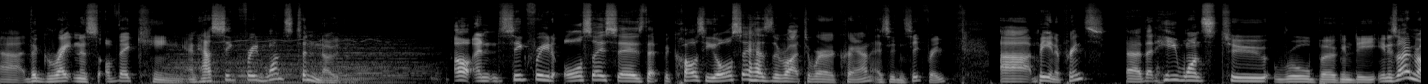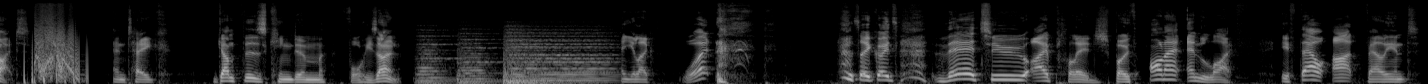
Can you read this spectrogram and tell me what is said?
uh, the greatness of their king, and how Siegfried wants to know them. Oh, and Siegfried also says that because he also has the right to wear a crown, as in Siegfried, uh, being a prince, uh, that he wants to rule Burgundy in his own right and take Gunther's kingdom for his own. And you're like, what? so he quotes, Thereto I pledge both honour and life, if thou art valiant,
